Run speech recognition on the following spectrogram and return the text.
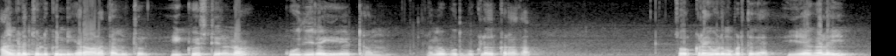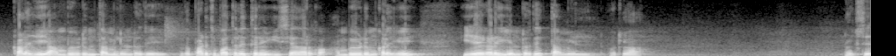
ஆங்கில சொல்லுக்கு நிகரான தமிழ் சொல் ஈக்குவஸ்டியர்னா குதிரை ஏற்றம். நம்ம புது புக்கில் இருக்கிறது தான். சொற்களை ஒழுங்குபடுத்துக. ஏகலை கலையை அம்புவிடும் தமிழ் என்றது. இதை படித்து பார்த்தாலே தெரியும் ஈஸியாக தான் இருக்கும். அம்புவிடும் கலையை ஏகலை என்றது தமிழ். ஓகேவா நெக்ஸ்ட்டு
